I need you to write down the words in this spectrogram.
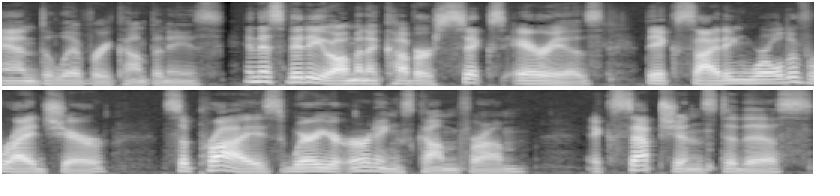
and delivery companies. In this video, I'm going to cover six areas. The exciting world of rideshare, surprise where your earnings come from, exceptions to this,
